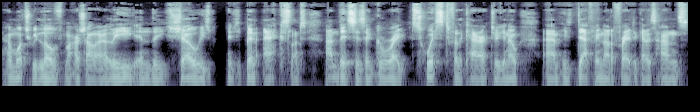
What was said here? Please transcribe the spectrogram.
how much we love Mahershala Ali in the show. He's, he's been excellent. And this is a great twist for the character, you know. Um, he's definitely not afraid to get his hands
